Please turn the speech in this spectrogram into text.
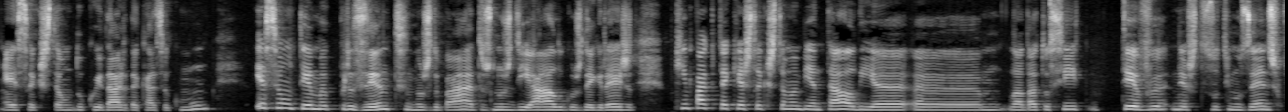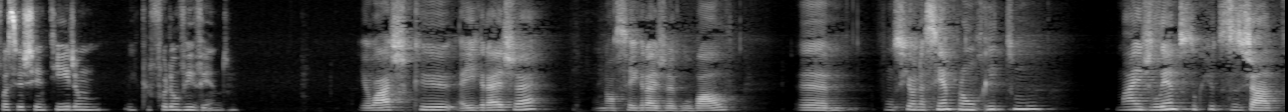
a essa questão do cuidar da casa comum. Esse é um tema presente nos debates, nos diálogos da Igreja. Que impacto é que esta questão ambiental e a, a Laudato Si teve nestes últimos anos que vocês sentiram e que foram vivendo? Eu acho que a Igreja, a nossa Igreja global, funciona sempre a um ritmo mais lento do que o desejado,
